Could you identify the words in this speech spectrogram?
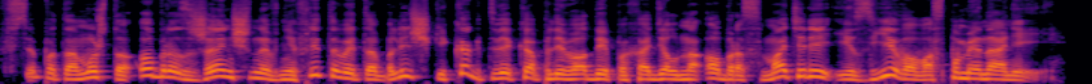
Всё потому, что образ женщины в нефритовой табличке как две капли воды походил на образ матери из его воспоминаний.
